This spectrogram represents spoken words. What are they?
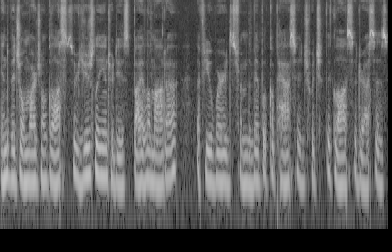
Individual marginal glosses are usually introduced by lemmata, a few words from the biblical passage which the gloss addresses.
